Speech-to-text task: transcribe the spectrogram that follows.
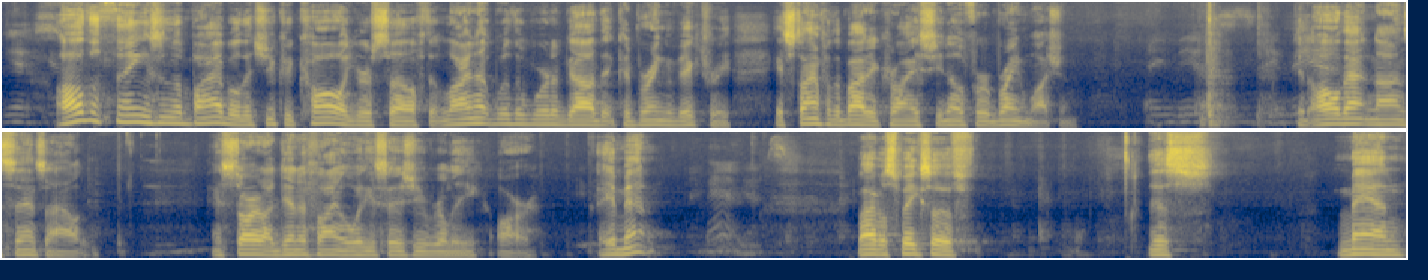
Yes. All the things in the Bible that you could call yourself that line up with the Word of God that could bring victory. It's time for the body of Christ, you know, for brainwashing. Amen. Get all that nonsense out and start identifying with what He says you really are. Amen. Amen. Bible speaks of this man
